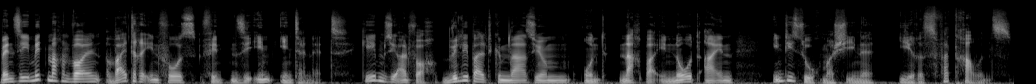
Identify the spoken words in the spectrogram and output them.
Wenn Sie mitmachen wollen, weitere Infos finden Sie im Internet. Geben Sie einfach Willibald Gymnasium und Nachbar in Not ein in die Suchmaschine Ihres Vertrauens.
